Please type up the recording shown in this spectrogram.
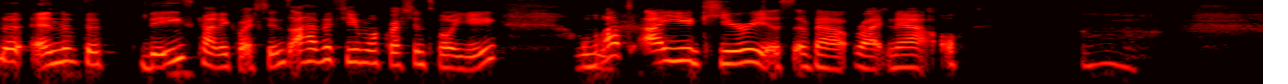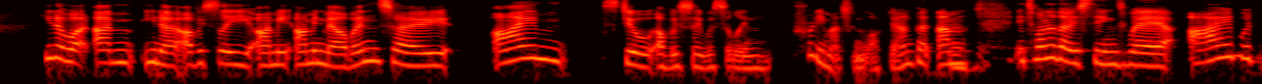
the end of the these kind of questions. I have a few more questions for you. Ooh. what are you curious about right now? Oh you know what? I'm, you know, obviously I'm in, I'm in Melbourne, so I'm still obviously we're still in pretty much in lockdown, but um, mm-hmm. it's one of those things where I would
